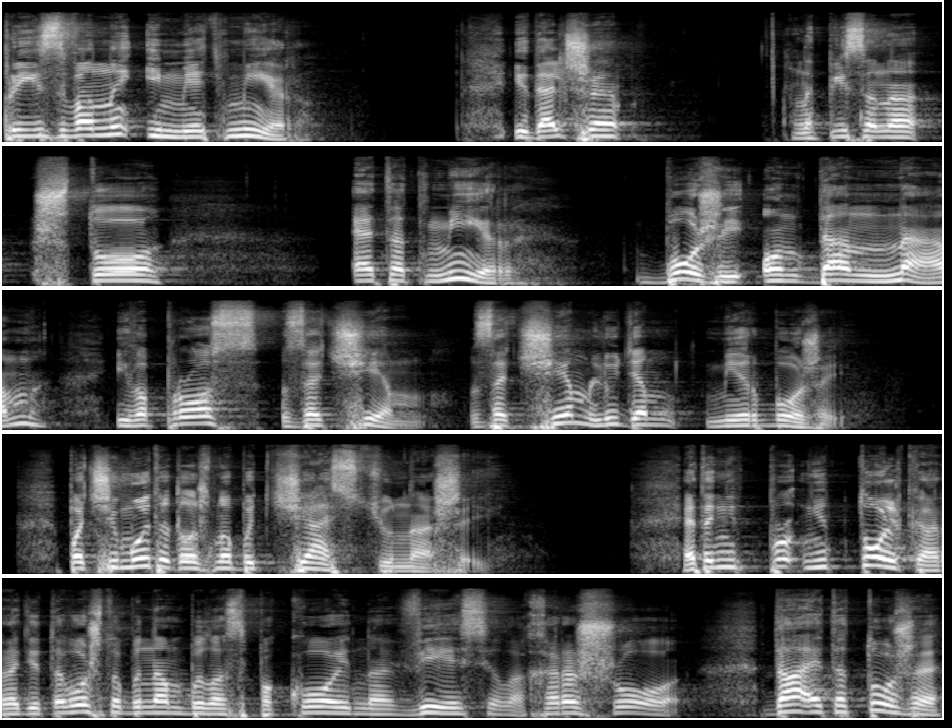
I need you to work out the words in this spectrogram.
Призваны иметь мир. И дальше написано, что этот мир Божий, он дан нам. И вопрос, зачем? Зачем людям мир Божий? Почему это должно быть частью нашей? Это не, не только ради того, чтобы нам было спокойно, весело, хорошо. Да, это тоже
